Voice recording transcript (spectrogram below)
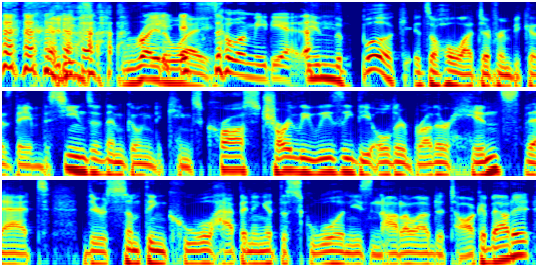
it is right away. It's so immediate. In the book, it's a whole lot different because they have the scenes of them going to King's Cross. Charlie Weasley, the older brother, hints that there's something cool happening at the school and he's not allowed to talk about it.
